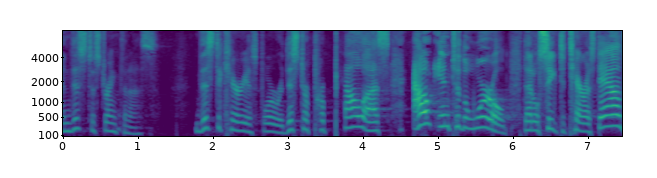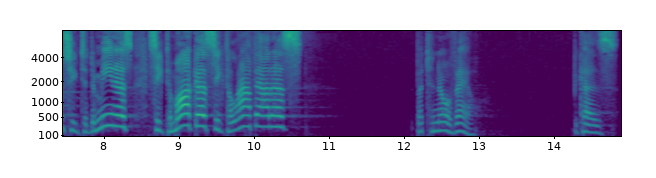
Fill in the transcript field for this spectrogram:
And this to strengthen us, this to carry us forward, this to propel us out into the world that'll seek to tear us down, seek to demean us, seek to mock us, seek to laugh at us, but to no avail. Because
